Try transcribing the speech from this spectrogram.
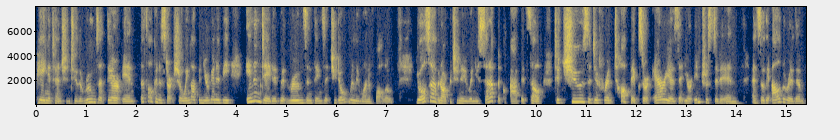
paying attention to, the rooms that they're in, that's all going to start showing up. And you're going to be inundated with rooms and things that you don't really want to follow. You also have an opportunity when you set up the app itself to choose the different topics or areas that you're interested in. And so the algorithm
